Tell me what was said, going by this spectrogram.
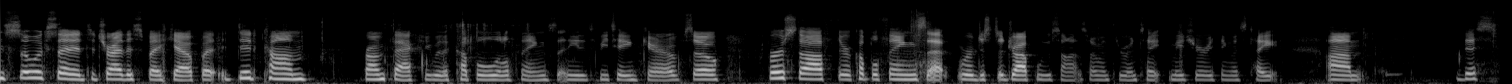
been so excited to try this bike out, but it did come from factory with a couple little things that needed to be taken care of. So first off, there are a couple things that were just a drop loose on it, so I went through and tight, made sure everything was tight. Um, this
